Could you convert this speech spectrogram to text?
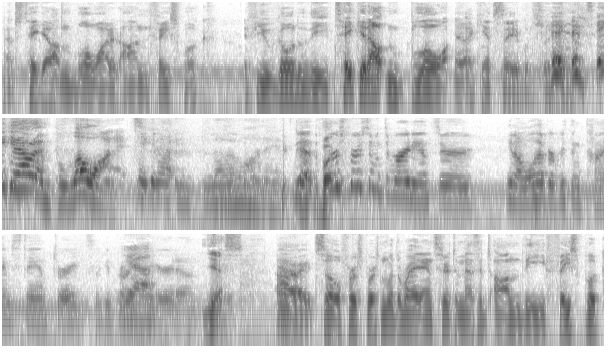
That's Take It Out and Blow on It on Facebook. If you go to the Take It Out and Blow on I can't say it with straight face. Take it out and blow on it. Take it out and blow, blow on on it. it. Yeah, the But- first person with the right answer, you know, we'll have everything time stamped, right? So we could probably Yeah. figure it out. Yes. All right. So first person with the right answer to message on the Facebook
